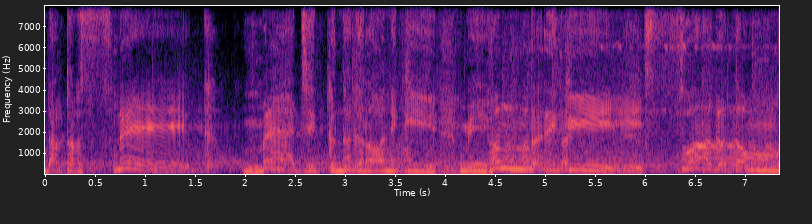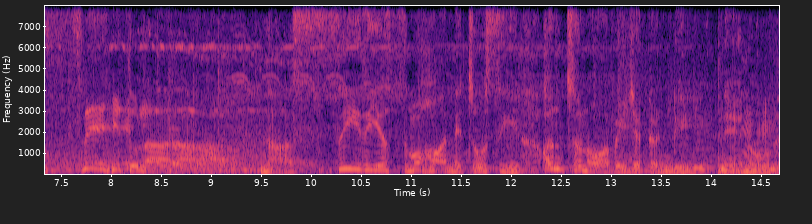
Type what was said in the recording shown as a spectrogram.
డాక్టర్ స్నేక్. మ్యాజిక్ నగరానికి మీ అందరికీ స్వాగతం స్నేహితులారా. నా సీరియస్ మొహాన్ని చూసి అంచనా వేయకండి. నేను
